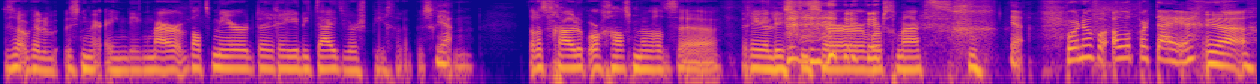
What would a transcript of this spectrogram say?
Dus ook dat is niet meer één ding, maar wat meer de realiteit weerspiegelen misschien. Dat het vrouwelijk orgasme wat eh, realistischer wordt gemaakt. Porno voor alle partijen. ja.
